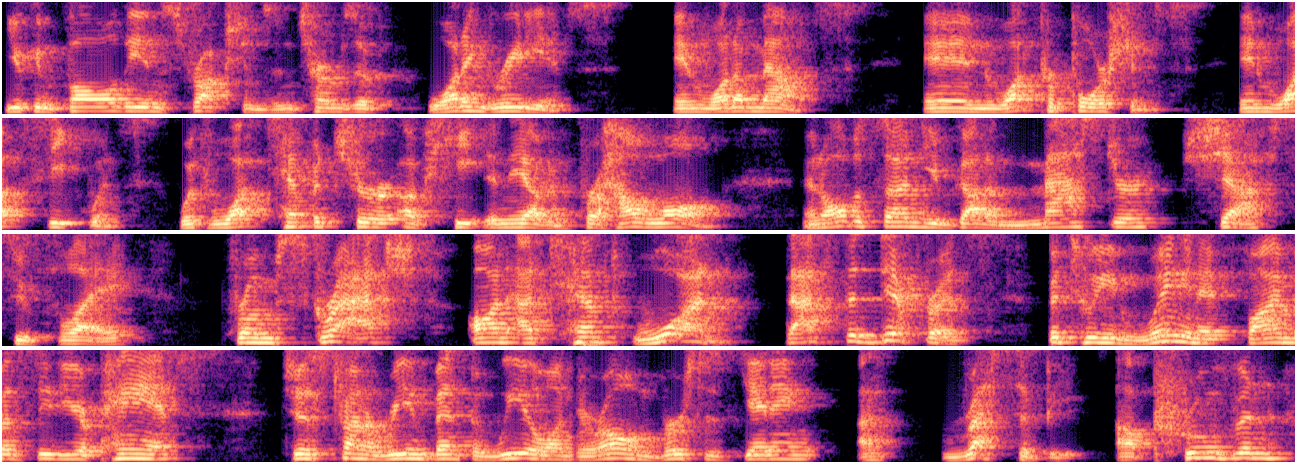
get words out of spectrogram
You can follow the instructions in terms of what ingredients, in what amounts, in what proportions, in what sequence, with what temperature of heat in the oven, for how long. And all of a sudden, you've got a master chef souffle from scratch on attempt one. That's the difference between winging it, flying by the seat of your pants, just trying to reinvent the wheel on your own versus getting a recipe, a proven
